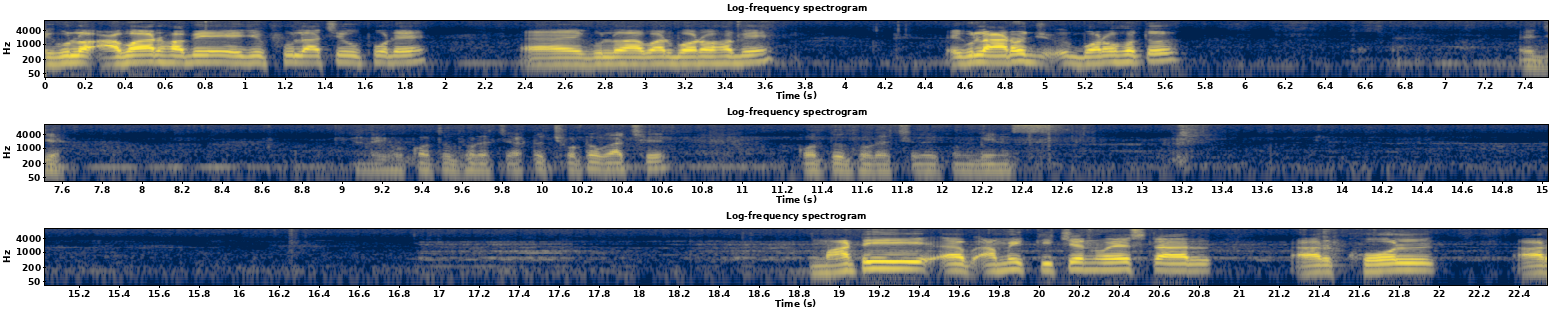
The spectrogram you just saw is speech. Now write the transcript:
এগুলো আবার হবে, এই যে ফুল আছে উপরে। এগুলো আবার বড় হবে। এগুলো আরও বড় হতো। এই যে দেখো কত ধরেছে, একটা ছোট গাছে কত ধরেছে, দেখুন বিনস। মাটি আমি কিচেন ওয়েস্ট আর আর খোল আর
